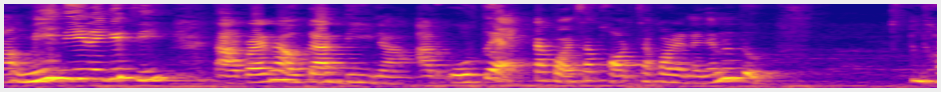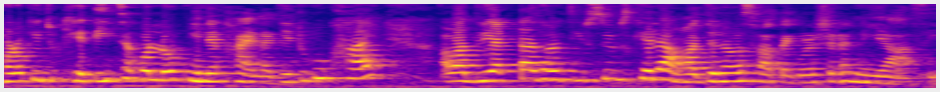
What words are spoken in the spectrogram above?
আমি দিয়ে রেখেছি, তারপরে না, ওকে আর দিই না। আর ওর তো একটা পয়সা খরচা করে না, জানো তো? ধরো কিছু খেতে ইচ্ছা করলেও কিনে খায় না, যেটুকু খায়, আবার দুই একটা ধরো চিপস টিপস খেলে আমার জন্য আবার সাথে করে সেটা নিয়ে আসি।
